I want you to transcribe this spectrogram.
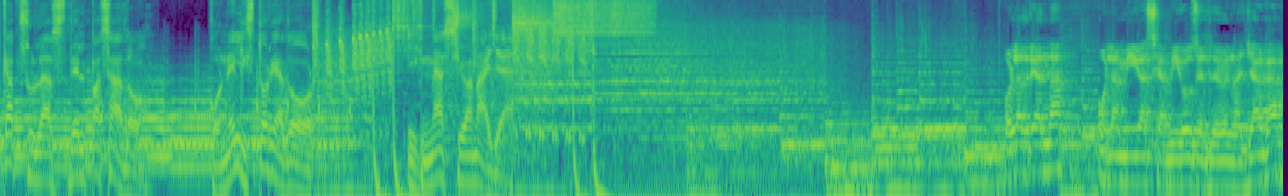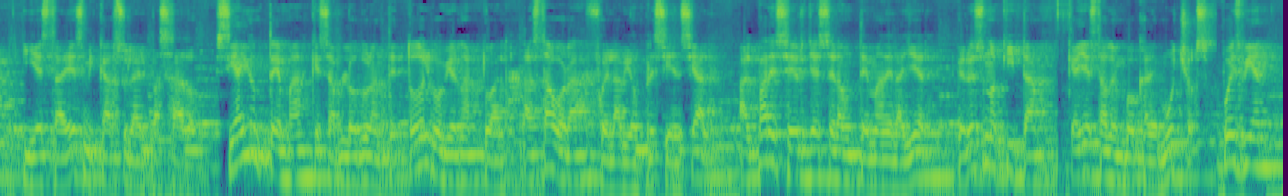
Cápsulas del pasado con el historiador Ignacio Anaya. Hola Adriana, hola amigas y amigos del dedo en la llaga y esta es mi cápsula del pasado. Si hay un tema que se habló durante todo el gobierno actual hasta ahora fue el avión presidencial. Al parecer ya será un tema del ayer, pero eso no quita que haya estado en boca de muchos. Pues bien,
